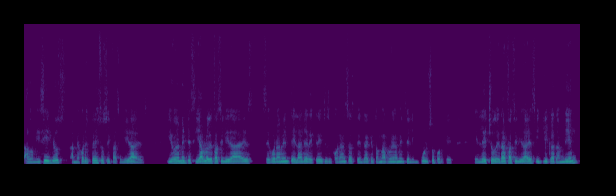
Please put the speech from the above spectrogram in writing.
a domicilios a mejores precios y facilidades. Y obviamente si hablo de facilidades, seguramente el área de créditos y cobranzas tendrá que tomar nuevamente el impulso porque el hecho de dar facilidades implica también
